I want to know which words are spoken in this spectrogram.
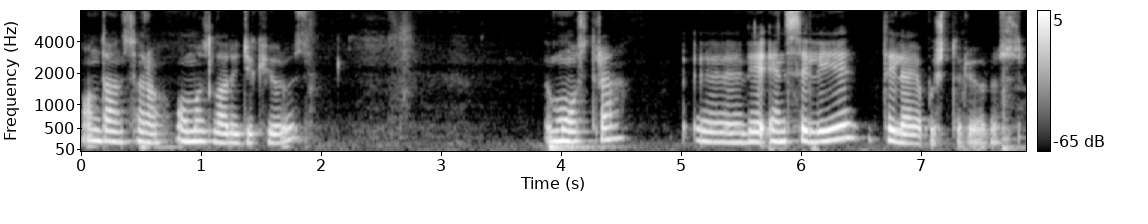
Ondan sonra omuzları dikiyoruz. Mostra e, ve enseliği tela yapıştırıyoruz.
